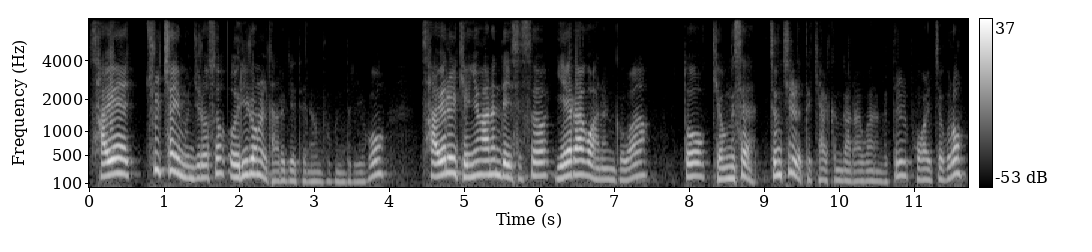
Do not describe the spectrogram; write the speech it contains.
사회 출처의 문제로서 의리론을 다루게 되는 부분들이고 사회를 경영하는 데 있어서 예라고 하는 거와 또 경세, 정치를 어떻게 할 건가라고 하는 것들을 포괄적으로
